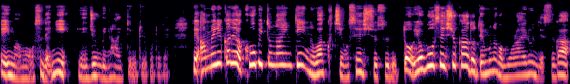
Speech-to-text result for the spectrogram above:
えー今もうすでにえー準備に入っているということで。で、アメリカでは COVID-19 のワクチンを接種すると、予防接種カードというものがもらえるんですが、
